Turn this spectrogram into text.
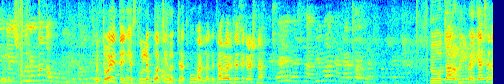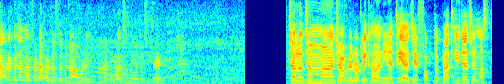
પણ તોય તે અહીંયા સ્કૂલે પહોંચી હોત જાત. શું વાર લાગે? થારો જય શ્રી કૃષ્ણ. તો ચાલો નીલભાઈ ગયા છે ને આપણે બનાવવા ફટાફટ રસોઈ બનાવવા મળી. એટલે પપ્પા જમીને પછી જાય. ચાલો જમવા જો આપણે રોટલી ખાવાની નથી. આજે ફક્ત ભાત લીધા છે મસ્ત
